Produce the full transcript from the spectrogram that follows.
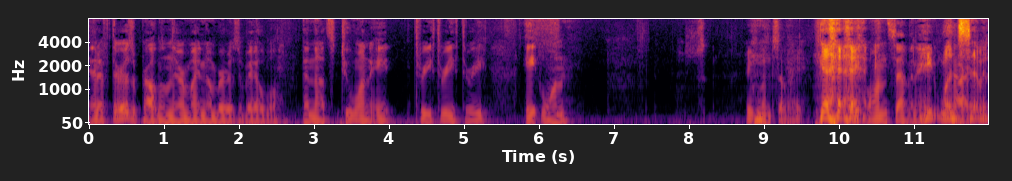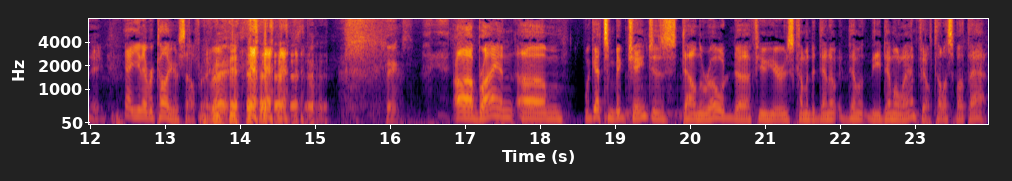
And if there is a problem there, my number is available, and that's 218 333 eight one eight one seven eight. Eight one seven eight. Eight one seven eight. Yeah, you never call yourself right. Right. so, thanks, uh, Brian. Um, we got some big changes down the road. Uh, a few years coming to demo, demo, the demo landfill. Tell us about that.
